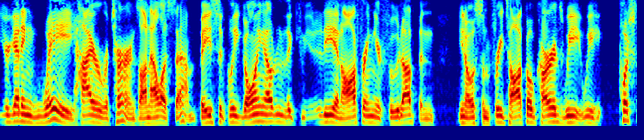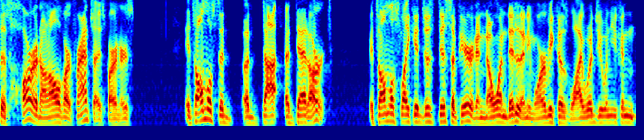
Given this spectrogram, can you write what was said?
you're getting way higher returns on LSM. Basically, going out into the community and offering your food up, and you know some free taco cards. We we push this hard on all of our franchise partners. It's almost a a, dot, a dead art. It's almost like it just disappeared and no one did it anymore because why would you when you can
